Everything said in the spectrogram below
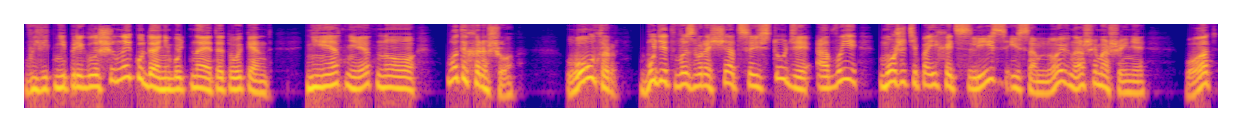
вы ведь не приглашены куда-нибудь на этот уикенд? Нет, нет, но вот и хорошо. Уолтер будет возвращаться из студии, а вы можете поехать с Лиз и со мной в нашей машине. Вот,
